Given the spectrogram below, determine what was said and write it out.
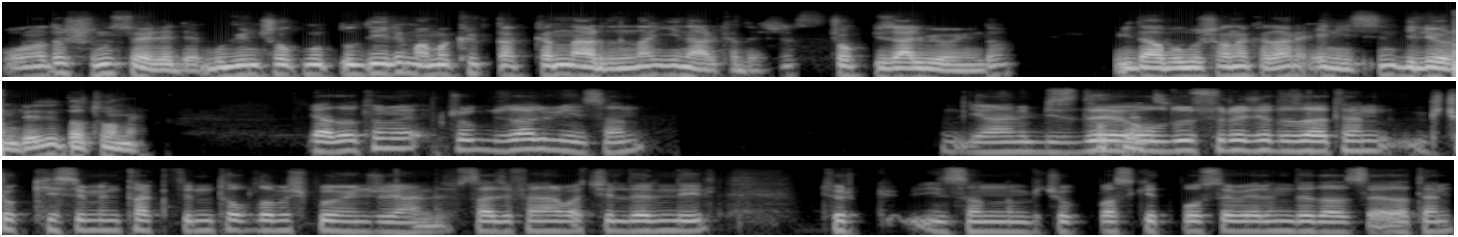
ona da şunu söyledi. Bugün çok mutlu değilim ama 40 dakikanın ardından yine arkadaşız. Çok güzel bir oyundu. Bir daha buluşana kadar en iyisini diliyorum dedi Datome. Ya Datome çok güzel bir insan. Yani bizde olduğu sürece de zaten birçok kesimin takdirini toplamış bir oyuncu yani. Sadece Fenerbahçelilerin değil, Türk insanının birçok basketbol severinde de zaten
